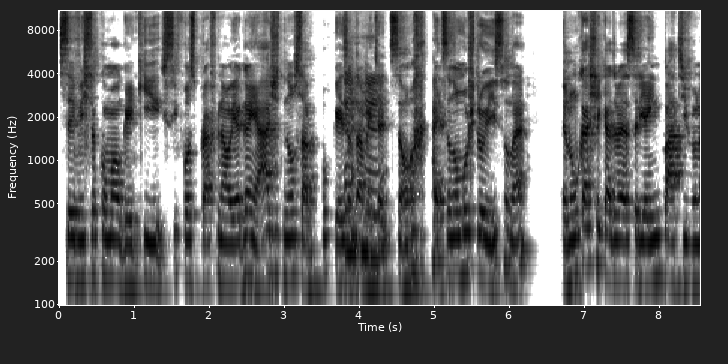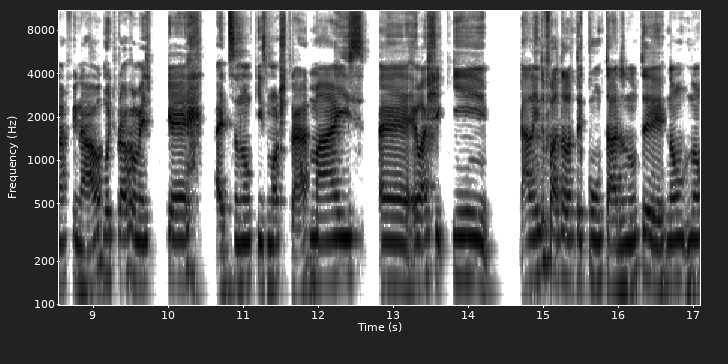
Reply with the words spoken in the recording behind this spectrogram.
ser vista como alguém que, se fosse pra final, ia ganhar. A gente não sabe por que exatamente uhum. a edição. A edição não mostrou isso, né? Eu nunca achei que a Andrea seria imbatível na final. Muito provavelmente porque a edição não quis mostrar. Mas é, eu achei que. Além do fato dela ter contado não ter, não, não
